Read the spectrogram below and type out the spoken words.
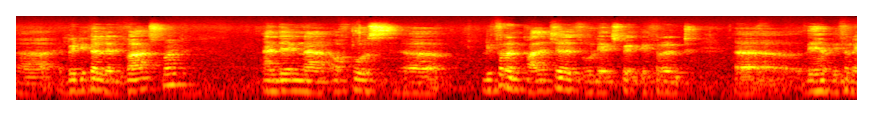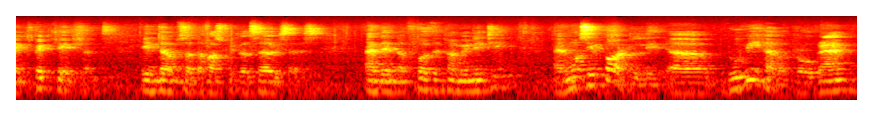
uh, medical advancement, and then uh, of course uh, different cultures would expect different. Uh, they have different expectations in terms of the hospital services, and then of course the community, and most importantly, do we have a program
